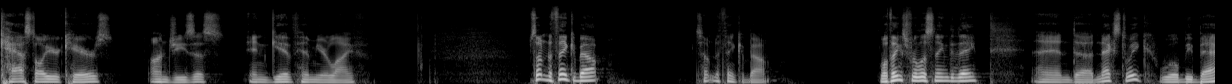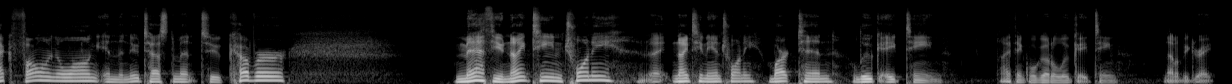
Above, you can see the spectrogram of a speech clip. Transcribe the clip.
cast all your cares on Jesus and give him your life? Something to think about. Something to think about. Well, thanks for listening today. And uh, next week, we'll be back following along in the New Testament to cover Matthew 19, 20, 19 and 20, Mark 10, Luke 18. I think we'll go to Luke 18. That'll be great.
